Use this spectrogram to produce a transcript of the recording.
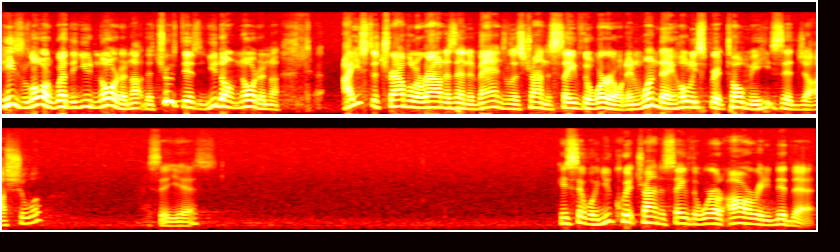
He's Lord whether you know it or not. The truth is, you don't know it or not. I used to travel around as an evangelist trying to save the world. And one day, Holy Spirit told me, He said, Joshua? I said, Yes. He said, Well, you quit trying to save the world. I already did that.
